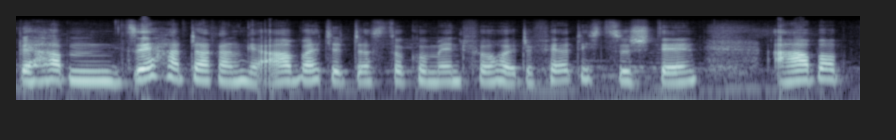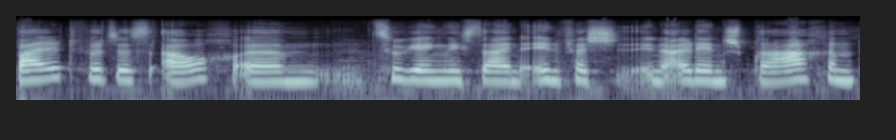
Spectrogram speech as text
Wir haben sehr hart daran gearbeitet, das Dokument für heute fertigzustellen, aber bald wird es auch ähm, zugänglich sein in, in, all den Sprachen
